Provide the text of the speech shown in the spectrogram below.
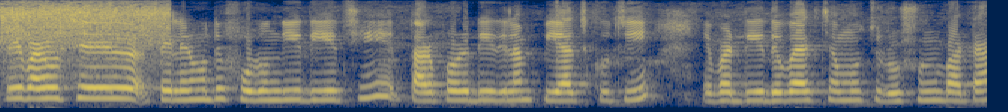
তো এবার হচ্ছে তেলের মধ্যে ফোড়ন দিয়ে দিয়েছি। তারপরে দিয়ে দিলাম পেঁয়াজ কুচি। এবার দিয়ে দেবো এক চামচ রসুন বাটা।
